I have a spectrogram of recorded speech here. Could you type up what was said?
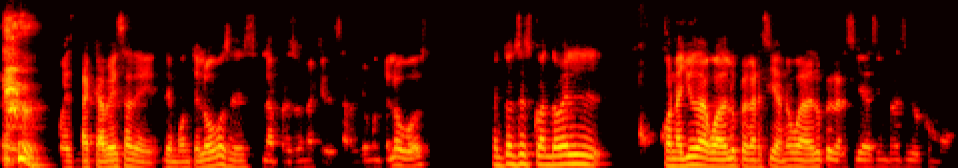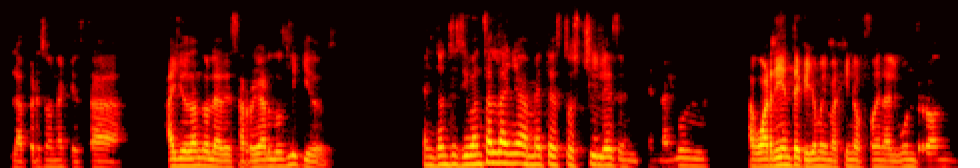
pues la cabeza de, de, Montelobos, es la persona que desarrolló Montelobos. Entonces cuando él, con ayuda de Guadalupe García, ¿no? Guadalupe García siempre ha sido como la persona que está ayudándole a desarrollar los líquidos. Entonces Iván Saldaña mete estos chiles en, algún aguardiente que yo me imagino fue en algún ron,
